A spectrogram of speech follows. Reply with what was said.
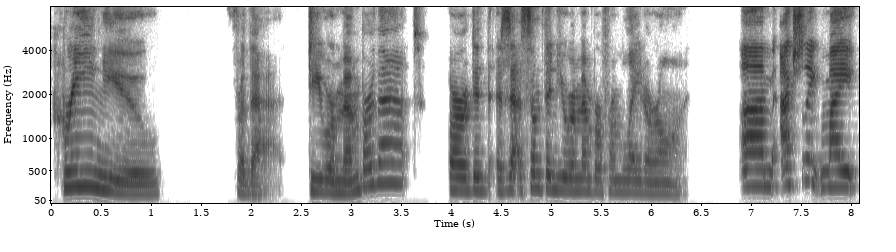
preen you for that. Do you remember that? or did is that something you remember from later on? Um, actually, my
